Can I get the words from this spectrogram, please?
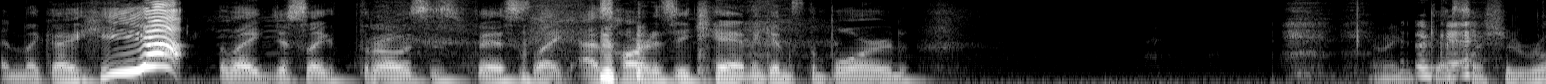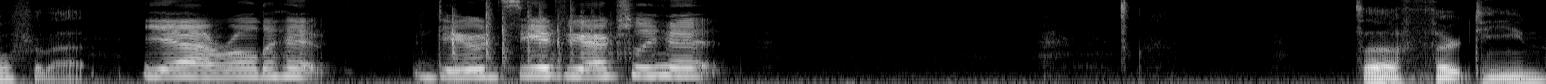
and like a yeah like just like throws his fist like as hard as he can against the board. I guess I should roll for that. Yeah, roll to hit. Dude, see if you actually hit. It's a 13.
